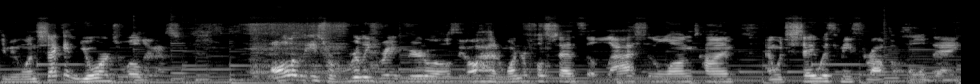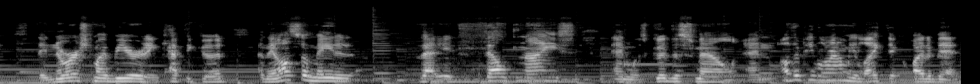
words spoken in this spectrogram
give me one second, Jord's Wilderness. All of these were really great beard oils. They all had wonderful scents that lasted a long time and would stay with me throughout the whole day. They nourished my beard and kept it good, and they also made it that it felt nice and was good to smell, and other people around me liked it quite a bit.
